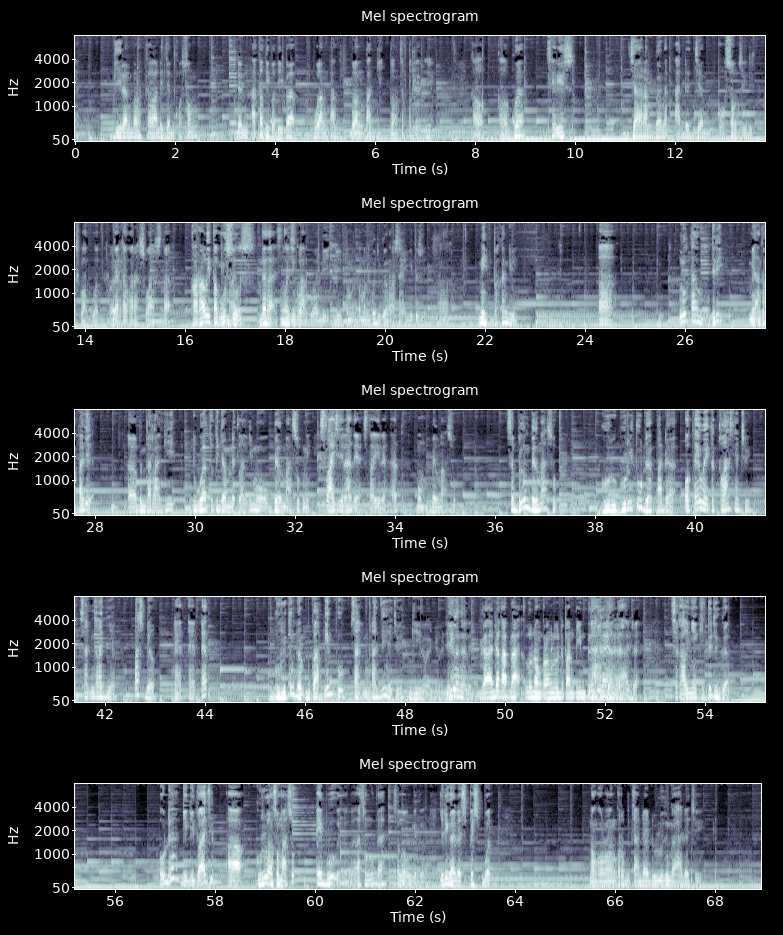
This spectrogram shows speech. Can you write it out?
girang banget kalau ada jam kosong dan atau tiba-tiba pulang pagi pulang pagi pulang cepet gitu ya kalau kalau gue serius jarang banget ada jam kosong sih di sekolah gue Oh, nggak iya. tahu karena swasta. Karena lu IPA khusus. Nggak nggak Nggak di juga. sekolah gue di di teman-teman gue juga ngerasa kayak gitu sih. Ah, nih bahkan gini. Eh, lu tahu jadi me- anggap aja eh, bentar lagi dua atau tiga menit lagi mau bel masuk nih. Setelah istirahat ya setelah istirahat mau bel masuk. Sebelum bel masuk guru-guru itu udah pada otw ke kelasnya cuy. Saking rajinnya pas bel tet tet tet. Guru itu udah buka pintu saking rajinnya cuy. Gila gila. Jadi gila nggak nih nggak ada karena lu nongkrong lu depan pintu nggak tuh ada nggak ada. Sekalinya gitu juga. Udah ya gitu aja. Uh, guru langsung masuk. Eh bu gitu. Langsung udah slow gitu. Jadi nggak ada space buat nongkrong nongkrong bercanda dulu tuh nggak ada cuy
